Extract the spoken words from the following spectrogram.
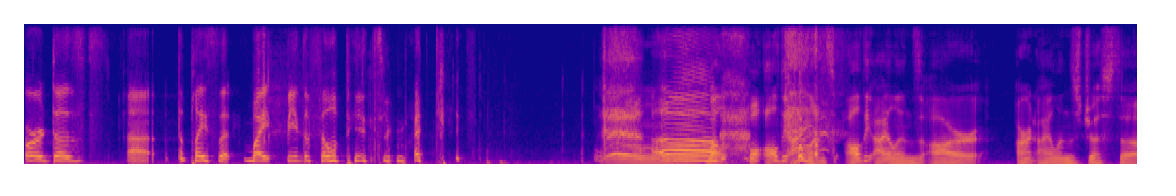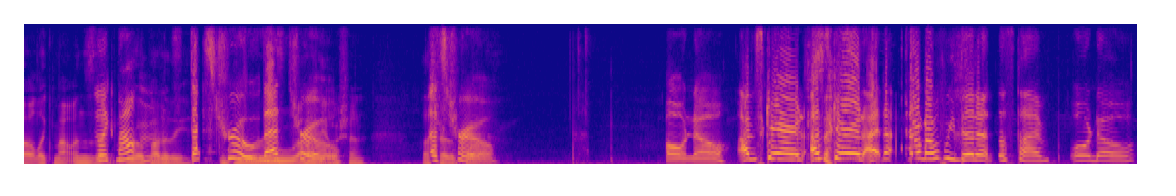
or does uh the place that might be the Philippines or might be Oh. Uh, well, well, all the islands, all the islands are aren't islands just uh, like mountains that Like grew up out of the. mountains. That's true, that's grew out of the true. ocean? That's true. Oh no. I'm scared. I'm scared. I, I don't know if we did it this time. Oh no.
